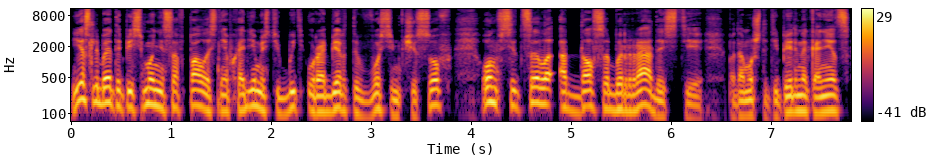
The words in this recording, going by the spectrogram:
Если бы это письмо не совпало с необходимостью быть у Роберты в восемь часов, он всецело отдался бы радости, потому что теперь, наконец,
